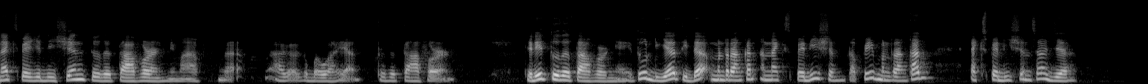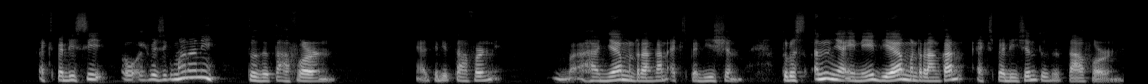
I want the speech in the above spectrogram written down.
expedition to the tavern. Ini maaf nggak agak ke bawah ya. To the tavern jadi to the tavern-nya itu dia tidak menerangkan an expedition, tapi menerangkan expedition saja. Ekspedisi, oh ekspedisi ke mana nih? To the tavern. Ya, jadi tavern hanya menerangkan expedition. Terus n-nya ini dia menerangkan expedition to the tavern.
